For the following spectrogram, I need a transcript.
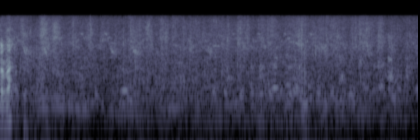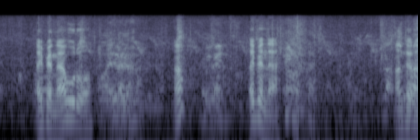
ఉంటానా అయిపోయిందా ఊరు? ఆ? అయిపోయిందా? అంతేనా?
